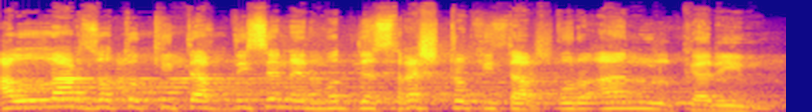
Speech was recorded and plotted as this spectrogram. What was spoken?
আল্লাহর যত কিতাব দিছেন, এর মধ্যে শ্রেষ্ঠ কিতাব কোরআনুল করিম।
